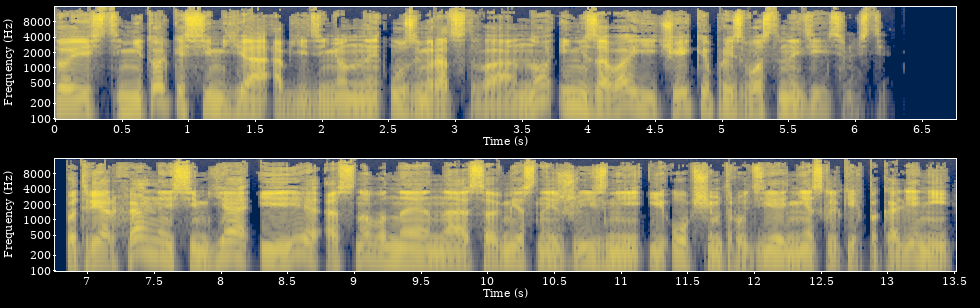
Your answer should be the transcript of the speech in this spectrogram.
то есть не только семья, объединенная узами родства, но и низовая ячейка производственной деятельности. Патриархальная семья ИЭ, основанная на совместной жизни и общем труде нескольких поколений,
